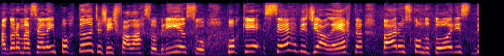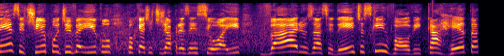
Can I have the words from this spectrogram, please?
Agora, Marcela, é importante a gente falar sobre isso porque serve de alerta para os condutores desse tipo de veículo, porque a gente já presenciou aí vários acidentes que envolvem envolve carreta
